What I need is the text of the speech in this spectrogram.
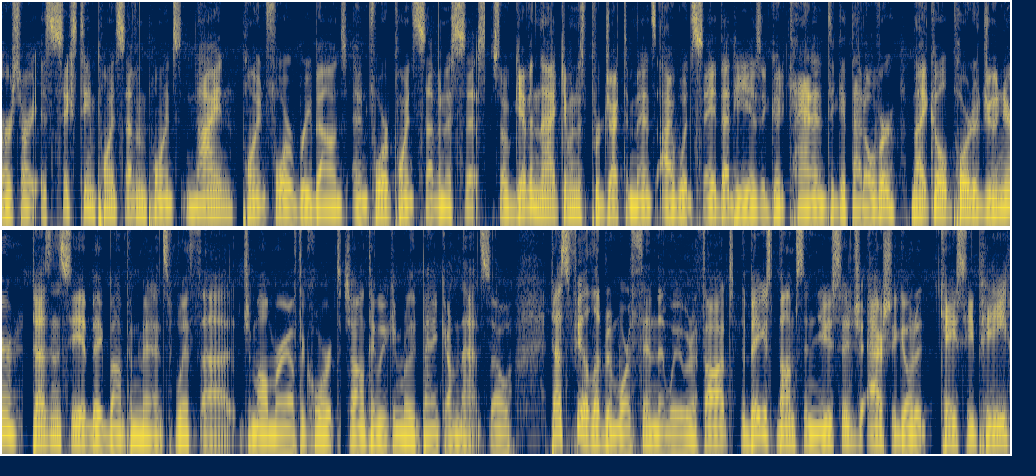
or sorry, is 16.7 points, 9.4 rebounds, and 4.7 assists. So, given that, given his projected minutes, I would say that he is a good candidate to get that over. Michael Porter Jr. doesn't see a big bump in minutes with uh, Jamal Murray off the court, so I don't think we can really bank on that. So, does feel a little bit more thin than we would have thought. The biggest bumps in usage actually go to KCP.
